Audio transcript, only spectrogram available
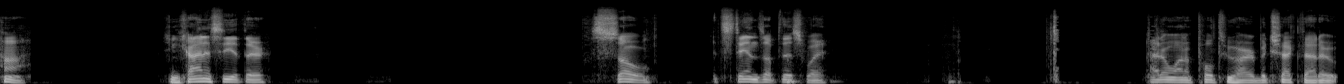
Huh. You can kind of see it there. So, it stands up this way. I don't want to pull too hard, but check that out.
